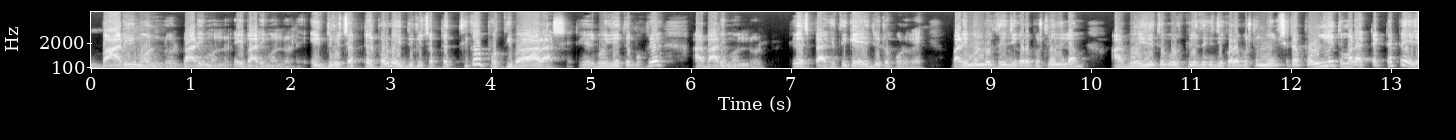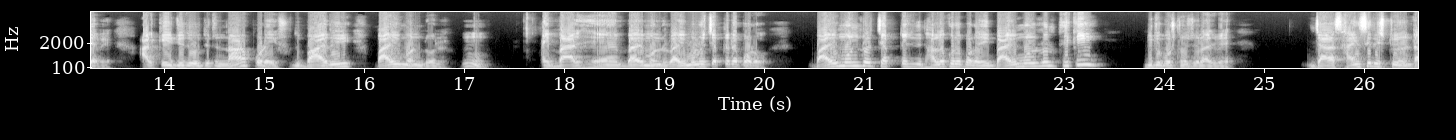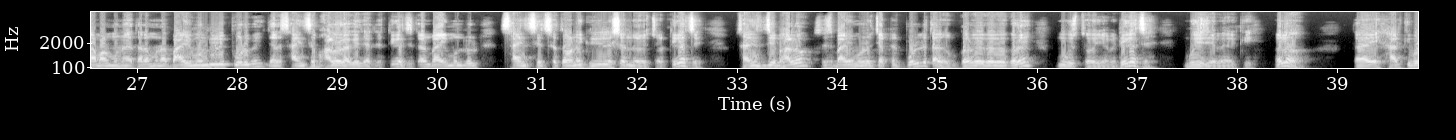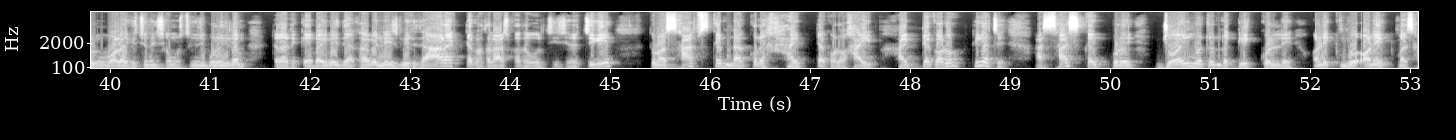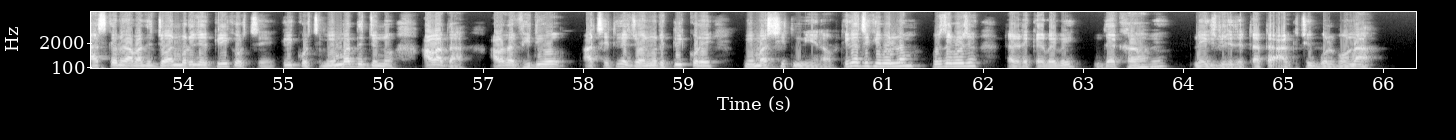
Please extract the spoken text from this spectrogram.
বাড়িমণ্ডল বাড়িমণ্ডল, এই বাড়িমণ্ডল। এই দুটো চ্যাপ্টার পড়বে, এই দুটো চ্যাপ্টার থেকেও প্রতিবার আসে, ঠিক আছে? বহিজাত প্রক্রিয়া আর বাড়িমণ্ডল। ঠিক আছে? প্রাকৃতিক এই দুটো পড়বে। বাড়িমণ্ডল থেকে যে কটা প্রশ্ন দিলাম আর বহির্জাত প্রক্রিয়া থেকে যে কটা প্রশ্ন দিলাম সেটা পড়লেই তোমার একটা একটা পেয়ে যাবে। আর কেউ যদি ওই দুটো না পড়ে শুধু বায়ু বায়ুমণ্ডল হুম? এই আহ, বায়ুমণ্ডল বায়ুমণ্ডল চ্যাপ্টারটা পড়ো। বায়ুমণ্ডল চ্যাপ্টার যদি ভালো করে পড়ো এই বায়ুমণ্ডল থেকেই দুটো প্রশ্ন চলে আসবে। যারা সায়েন্সের স্টুডেন্ট আমার মনে হয় তারা মনে হয় বায়ুমণ্ডলই পড়বে, যারা সায়েন্সে ভালো লাগে যাদের, ঠিক আছে? কারণ বায়ুমণ্ডল সায়েন্সের সাথে অনেক রিলেশন রয়েছে, ঠিক আছে? সায়েন্স যে ভালো, সে বায়ুমণ্ডল চ্যাপ্টার পড়লে তার গর্ভে ঘরে করে মুখস্থ হয়ে যাবে, ঠিক আছে? বুঝে যাবে আর কি, হলো? তাই আর কি বলব, বলার কিছু নেই, সমস্ত কিছু বলে দিলাম। টাটা টেকে বাই বাই দেখা হবে নেক্সট ভিডিওতে আর একটা কথা লাস্ট কথা বলছি, সেটা হচ্ছে কি তোমরা সাবস্ক্রাইব না করে হাইপটা করো হাইপ হাইপটা করো, ঠিক আছে? আর সাবস্ক্রাইব করে জয়েন বাটনটা ক্লিক করলে অনেক অনেক মানে সাবস্ক্রাইবার আমাদের জয়েন বাটন ক্লিক করছে ক্লিক করছে মেম্বারদের জন্য আলাদা আলাদা ভিডিও আছে, ঠিক আছে? জয়েন বাটন ক্লিক করে মেম্বারশিপ নিয়ে নাও, ঠিক আছে? কি বললাম? বুঝতে পেরেছ? টাটা টেক বাই বাই দেখা হবে নেক্সট ভিডিওতে টাটা, আর কিছু বলব না।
